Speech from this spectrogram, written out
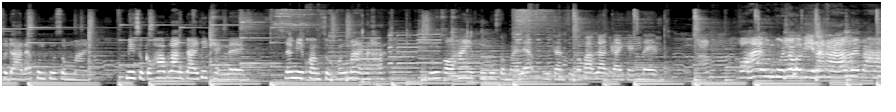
สุดาและคุณครูสมหมายมีสุขภาพร่างกายที่แข็งแรง และมีความสุขมากๆนะคะหนูขอให้คุณครูสมัยและครูจันสุขภาพร่างกายแข็งแรงขอให้คุณครูโชคดีนะคะบ๊ายบาย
